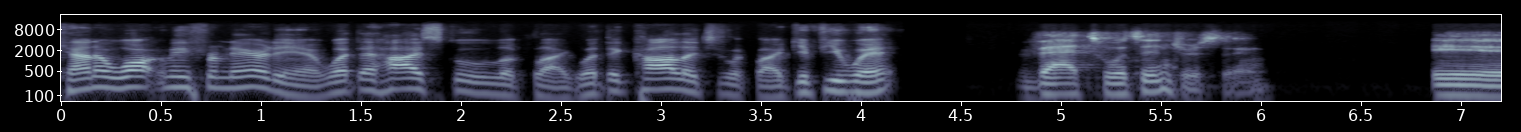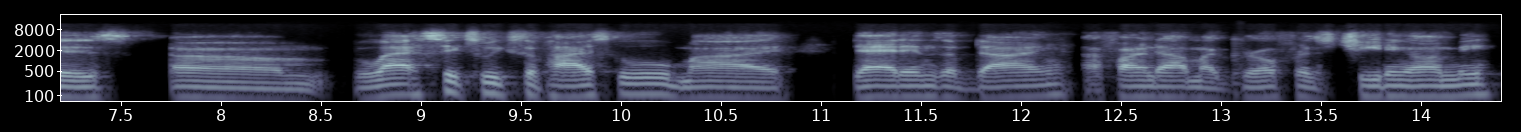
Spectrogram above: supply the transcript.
kind of walk me from there then. What did high school look like? What did college look like if you went? That's what's interesting. Is um the last six weeks of high school, my dad ends up dying. I find out my girlfriend's cheating on me.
